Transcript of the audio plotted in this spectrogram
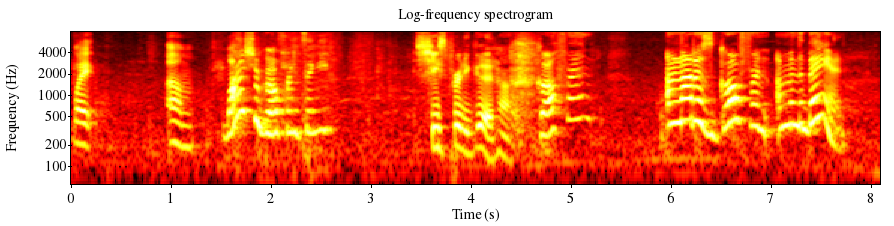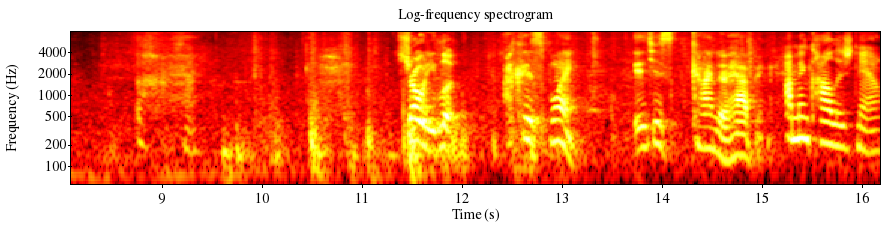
Wait, um, why is your girlfriend singing? She's pretty good, huh? Girlfriend? I'm not his girlfriend. I'm in the band. Shorty, look, I could explain. It just kind of happened. I'm in college now,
